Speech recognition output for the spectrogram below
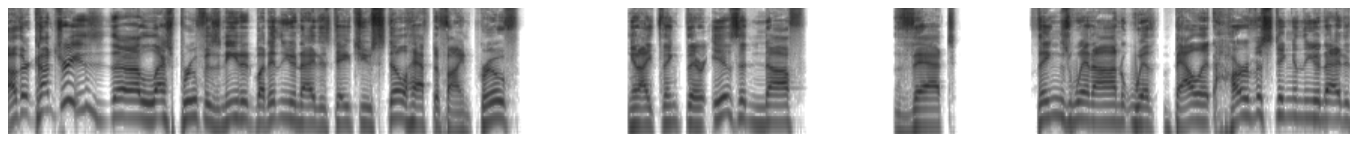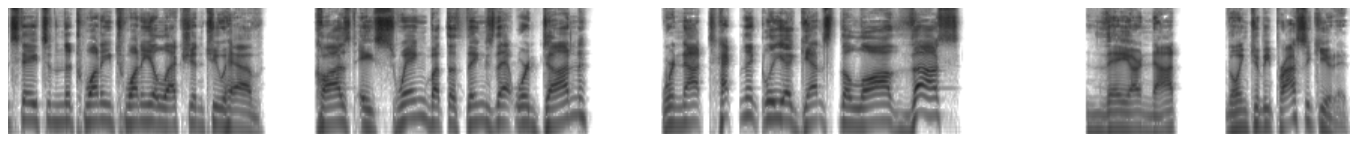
Other countries, uh, less proof is needed, but in the United States, you still have to find proof. And I think there is enough that things went on with ballot harvesting in the United States in the 2020 election to have caused a swing, but the things that were done were not technically against the law. Thus, they are not going to be prosecuted.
